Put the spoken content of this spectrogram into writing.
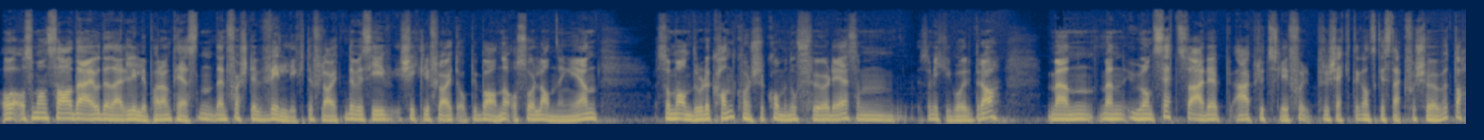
og, og som han sa, det er jo den der lille parentesen. Den første vellykkede flighten, dvs. Si skikkelig flight opp i bane, og så landing igjen. Som med andre ord, det kan kanskje komme noe før det som, som ikke går bra. Men, men uansett så er, det, er plutselig for, prosjektet ganske sterkt forskjøvet, da.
